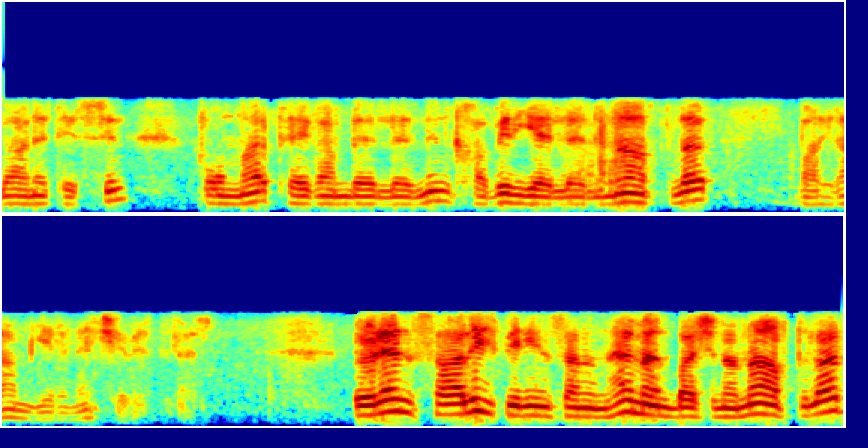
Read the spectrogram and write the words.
lanet etsin. Onlar peygamberlerinin kabir yerlerini ne yaptılar? Bayram yerine çevirdiler. Ölen salih bir insanın hemen başına ne yaptılar?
